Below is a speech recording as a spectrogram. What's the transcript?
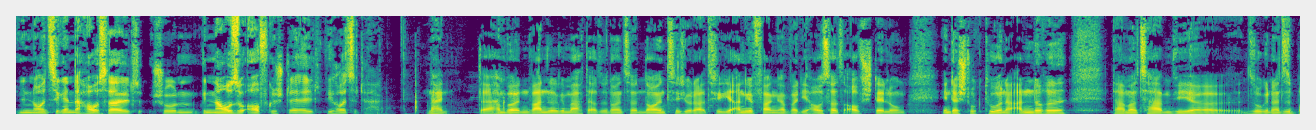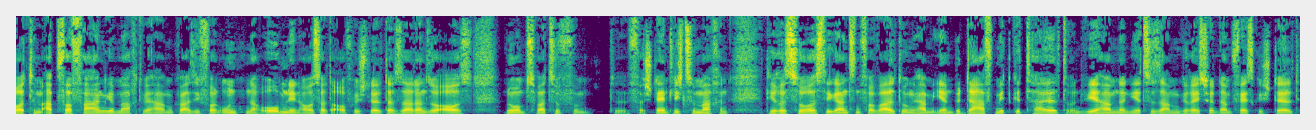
den 90ern der Haushalt schon genauso aufgestellt wie heutzutage? Nein, da haben wir einen Wandel gemacht. Also 1990 oder als ich hier angefangen habe, war die Haushaltsaufstellung in der Struktur eine andere. Damals haben wir ein sogenanntes Bottom-up-Verfahren gemacht. Wir haben quasi von unten nach oben den Haushalt aufgestellt. Das sah dann so aus, nur um es mal zu verständlich zu machen. Die Ressorts, die ganzen Verwaltungen haben ihren Bedarf mitgeteilt und wir haben dann hier zusammengerechnet und haben festgestellt,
